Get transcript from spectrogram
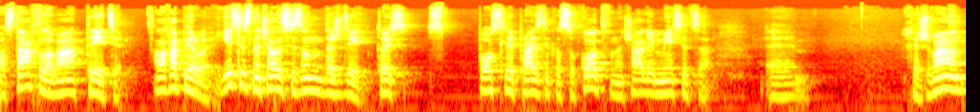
постах, глава 3. Аллаха 1. Если с начала сезона дождей, то есть после праздника Суккот, в начале месяца э, Хешван,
